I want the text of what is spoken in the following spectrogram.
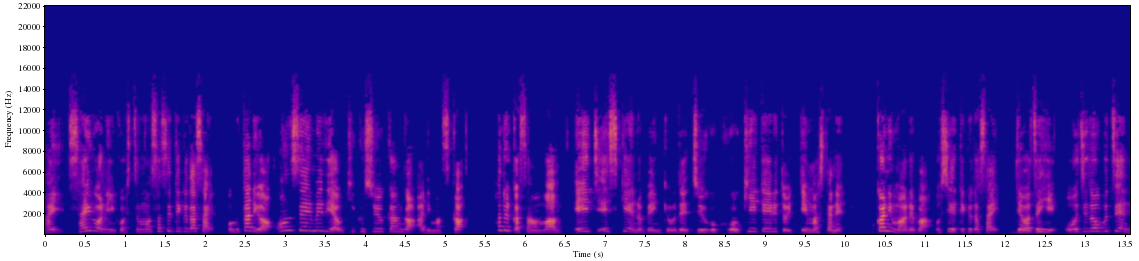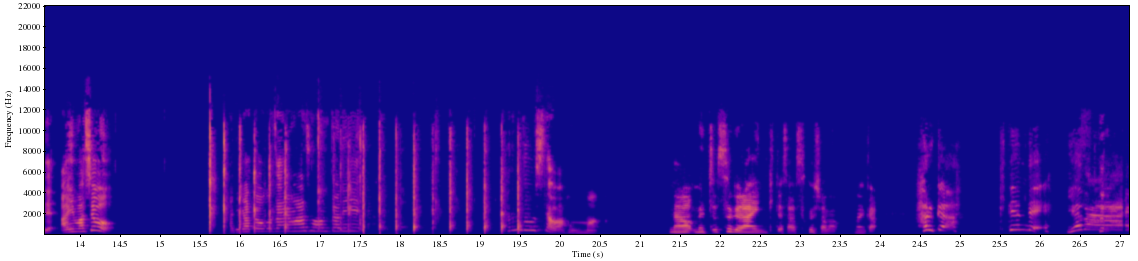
はい最後にご質問させてください。お二人は音声メディアを聞く習慣がありますか？はるかさんは HSK の勉強で中国語を聞いていると言っていましたね。他にもあれば教えてください。ではぜひ王子動物園で会いましょう。ありがとうございます本当に。感動したわほんま。な、めっちゃすぐ LINE 来てさ、スクショの、なんか、はるか来てんでやば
